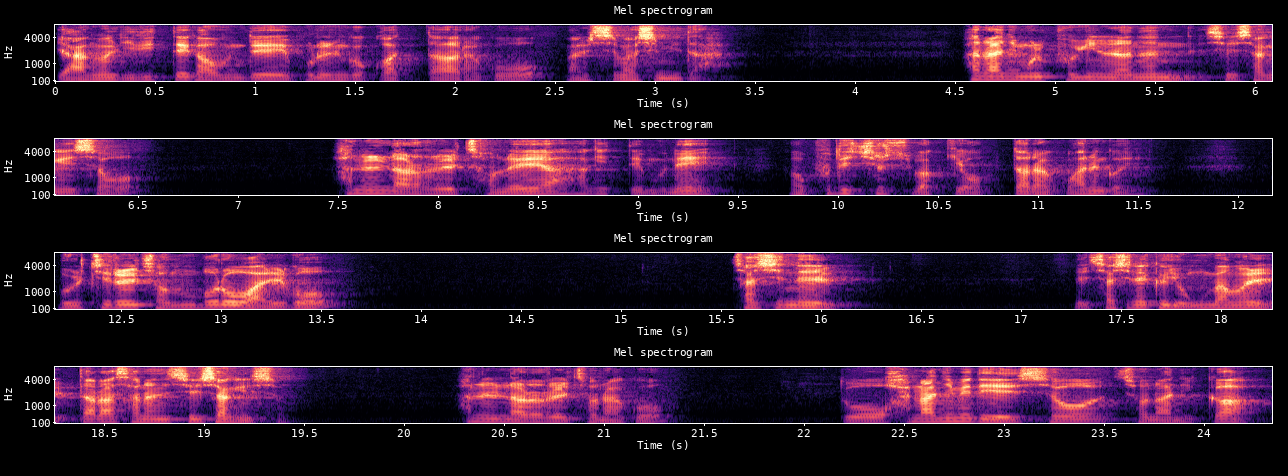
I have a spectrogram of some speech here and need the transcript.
양을 이리대 가운데 보내는 것 같다라고 말씀하십니다. 하나님을 부인하는 세상에서 하늘 나라를 전해야 하기 때문에 어, 부딪힐 수밖에 없다라고 하는 거예요. 물질을 전부로 알고 자신을 자신의 그 욕망을 따라 사는 세상에서 하늘 나라를 전하고 또 하나님에 대해서 전하니까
